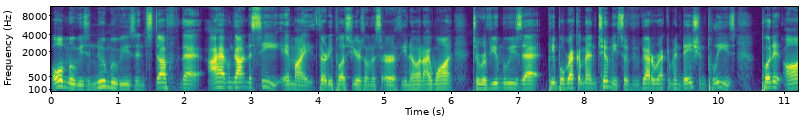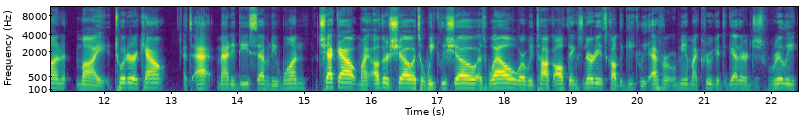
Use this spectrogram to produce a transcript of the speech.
old movies and new movies and stuff that I haven't gotten to see in my 30 plus years on this earth, you know. And I want to review movies that people recommend to me. So if you've got a recommendation, please put it on my Twitter account. It's at MattyD71 check out my other show. It's a weekly show as well where we talk all things nerdy. It's called The Geekly Effort, where me and my crew get together and just really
